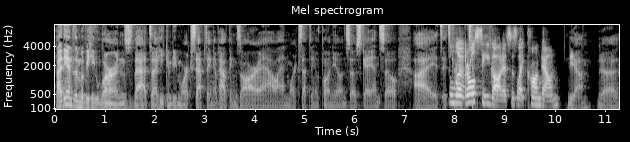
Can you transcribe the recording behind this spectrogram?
by the end of the movie, he learns that uh, he can be more accepting of how things are now and more accepting of Ponyo and Sosuke. And so uh, it's it's The kind of literal sea goddess is like, calm down. yeah, uh,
